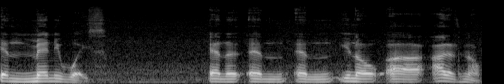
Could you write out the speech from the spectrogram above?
in many ways. And, uh, and, and you know, uh, I don't know.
